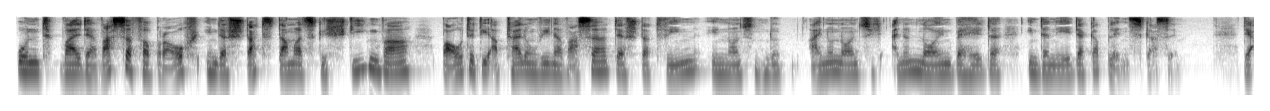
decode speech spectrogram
und weil der Wasserverbrauch in der Stadt damals gestiegen war, baute die Abteilung Wiener Wasser der Stadt Wien in 1991 einen neuen Behälter in der Nähe der Gablenzgasse. Der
